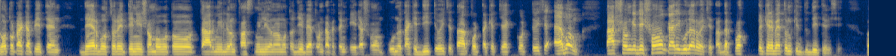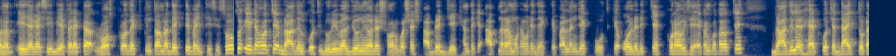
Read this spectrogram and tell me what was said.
যত টাকা পেতেন, দেড় বছরে তিনি সম্ভবত চার মিলিয়ন পাঁচ মিলিয়নের মতো যে বেতনটা পেতেন, এটা সম্পূর্ণ তাকে দিতে হয়েছে, তারপর তাকে চেক করতে হয়েছে এবং তার সঙ্গে যে সহকারীগুলো রয়েছে, তাদের প্রত্যেকের বেতন কিন্তু দিতে হয়েছে। অর্থাৎ এই জায়গায় সিবিএফ এর একটা লস প্রজেক্ট কিন্তু আমরা দেখতে পাইতেছি। সো এটা হচ্ছে ব্রাজিল কোচ ডুরিবাল জুনিয়রের সর্বশেষ আপডেট যেখান থেকে আপনারা মোটামুটি দেখতে পারলেন যে কোচকে অলরেডি চেক করা হয়েছে। এখন কথা হচ্ছে ব্রাজিলের হেড কোচের দায়িত্বটা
